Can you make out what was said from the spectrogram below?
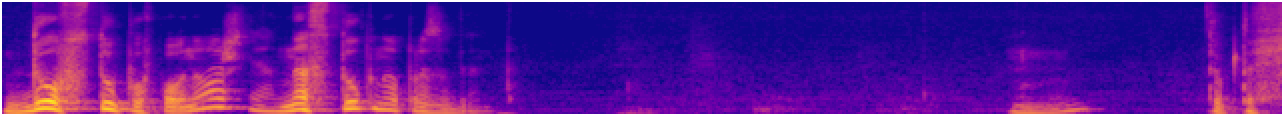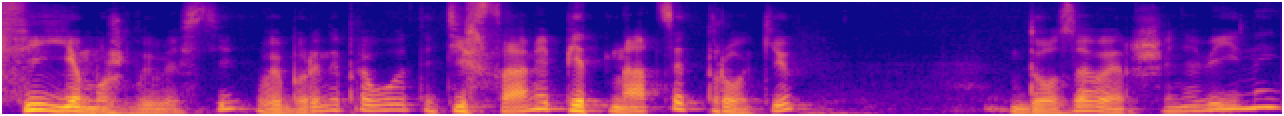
до вступу в повноваження наступного президента. Тобто всі є можливості вибори не проводити ті ж самі 15 років до завершення війни.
